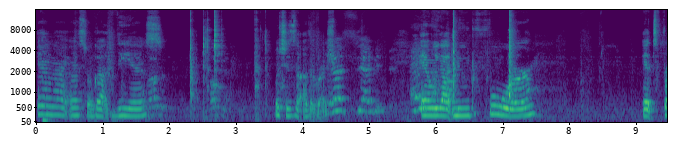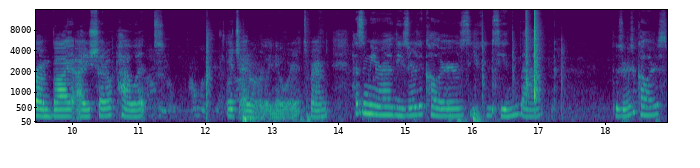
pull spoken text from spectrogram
And I also got this, which is the other brush. And we got Nude 4. It's from by Eyeshadow Palette, which I don't really know where it's from. Has a mirror. These are the colors you can see in the back. Those are the colors.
